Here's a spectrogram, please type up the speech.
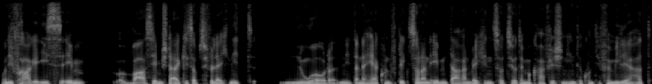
Und die Frage ist eben, was eben stark ist, ob es vielleicht nicht nur oder nicht an der Herkunft liegt, sondern eben daran, welchen soziodemografischen Hintergrund die Familie hat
